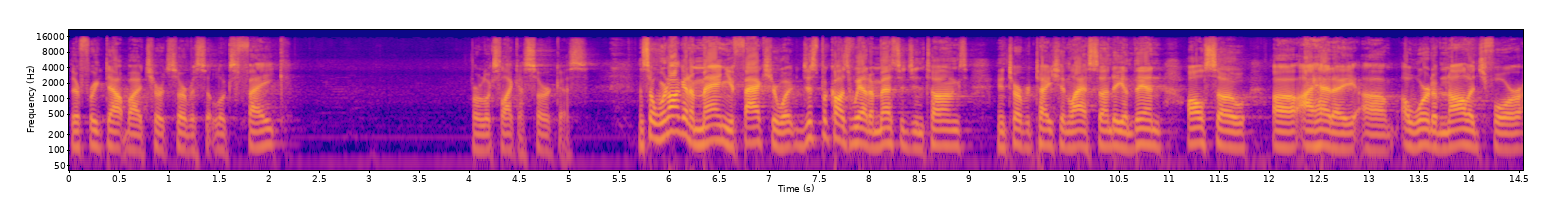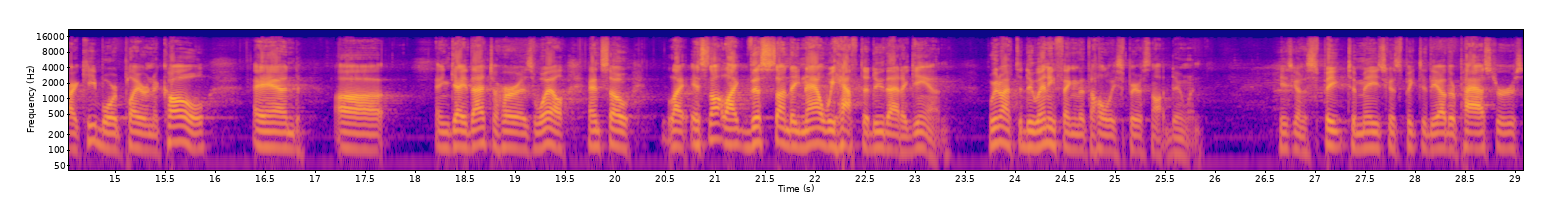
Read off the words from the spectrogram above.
They're freaked out by a church service that looks fake or looks like a circus. And so we're not going to manufacture what, just because we had a message in tongues interpretation last Sunday, and then also uh, I had a, um, a word of knowledge for our keyboard player, Nicole, and, uh, and gave that to her as well. And so like, it's not like this Sunday now we have to do that again. We don't have to do anything that the Holy Spirit's not doing. He's going to speak to me. He's going to speak to the other pastors,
